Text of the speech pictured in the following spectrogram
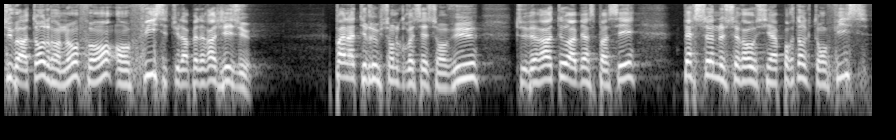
Tu vas attendre un enfant, un fils, et tu l'appelleras Jésus. Pas d'interruption de grossesse en vue, tu verras, tout va bien se passer. Personne ne sera aussi important que ton fils.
